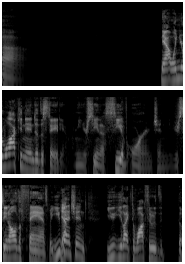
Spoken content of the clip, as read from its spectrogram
Uh, now, when you're walking into the stadium, I mean, you're seeing a sea of orange and you're seeing all the fans. But you Yep. mentioned you you like to walk through the, the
